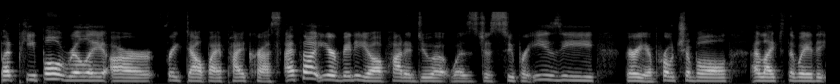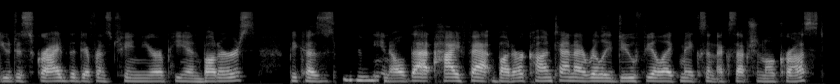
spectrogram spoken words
but people really are freaked out by pie crust. I thought your video of how to do it was just super easy, very approachable. I liked the way that you described the difference between European butters because mm-hmm. you know that high fat butter content I really do feel like makes an exceptional crust.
